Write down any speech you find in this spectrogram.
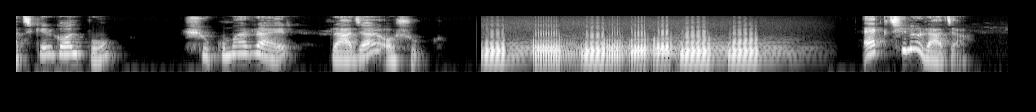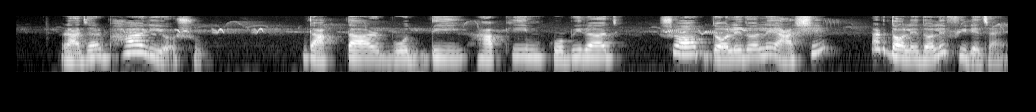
আজকের গল্প সুকুমার রায়ের রাজার অসুখ। এক ছিল রাজা। রাজার ভারী অসুখ। ডাক্তার বদ্যি হাকিম, কবিরাজ সব দলে দলে আসে আর দলে দলে ফিরে যায়।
